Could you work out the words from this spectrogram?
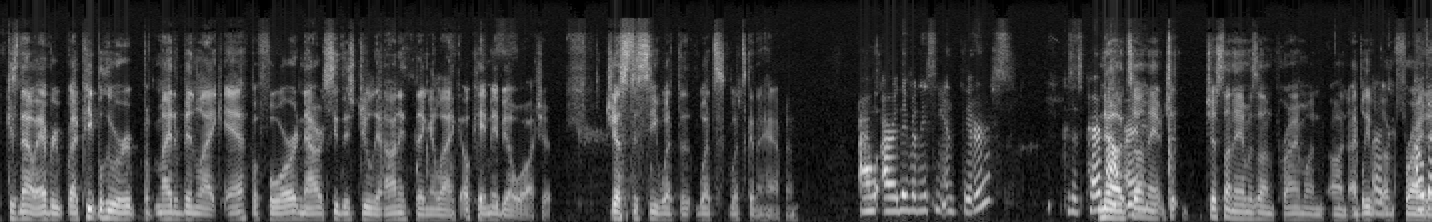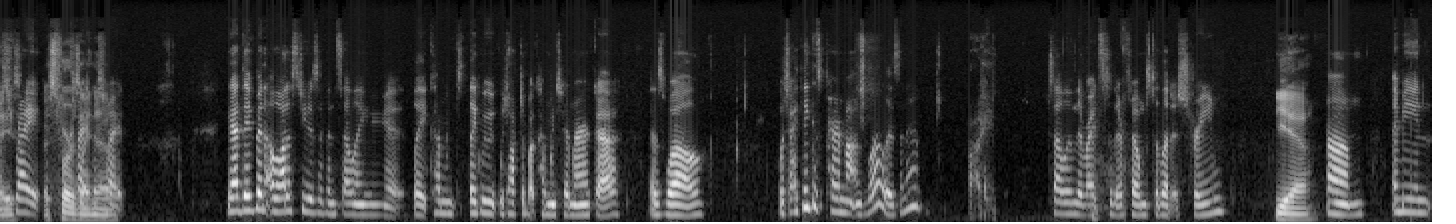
because now every like people who were might have been like eh before now see this Giuliani thing and like okay maybe I'll watch it just to see what the what's what's gonna happen. Are, are they releasing it in theaters? Because it's no, it's right? on Am- just on Amazon Prime on on I believe Okay. on Oh, Fridays. that's right. As far That's as right, I know. right. Yeah, they've been a lot of studios have been selling it, like coming, to, like we, we talked about coming to America as well, which I think is Paramount as well, isn't it? I, Selling the rights to their films to let it stream. yeah, Um, I mean,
